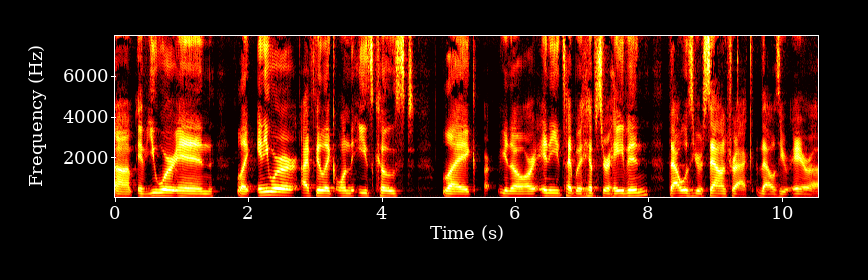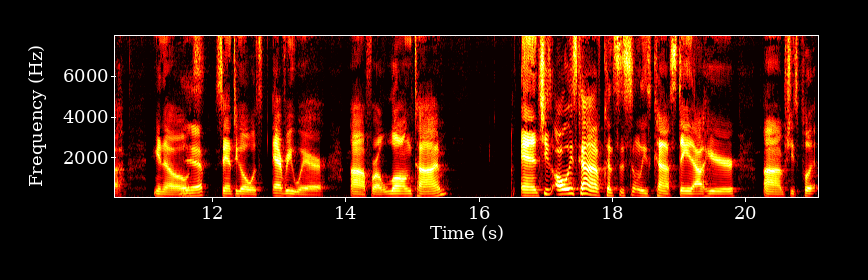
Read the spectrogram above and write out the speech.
Um, if you were in like anywhere I feel like on the East Coast, like you know, or any type of hipster haven, that was your soundtrack. That was your era. You know, yep. Santigold was everywhere uh, for a long time, and she's always kind of consistently kind of stayed out here. Um, she's put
